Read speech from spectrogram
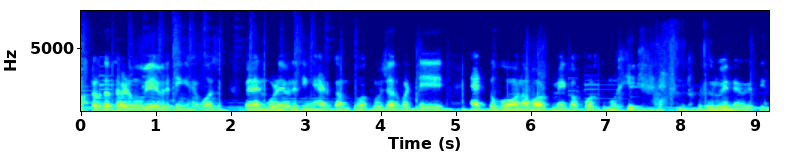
after the third movie everything was well and good everything had come to a closure but they had to go on about make a fourth movie and ruin everything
